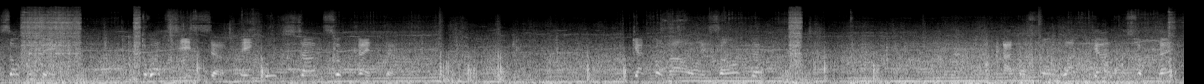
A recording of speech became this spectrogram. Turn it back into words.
Sans couper. Droite 6 et 5 sur crête. 80 en descente. Attention, droite 4 sur crête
